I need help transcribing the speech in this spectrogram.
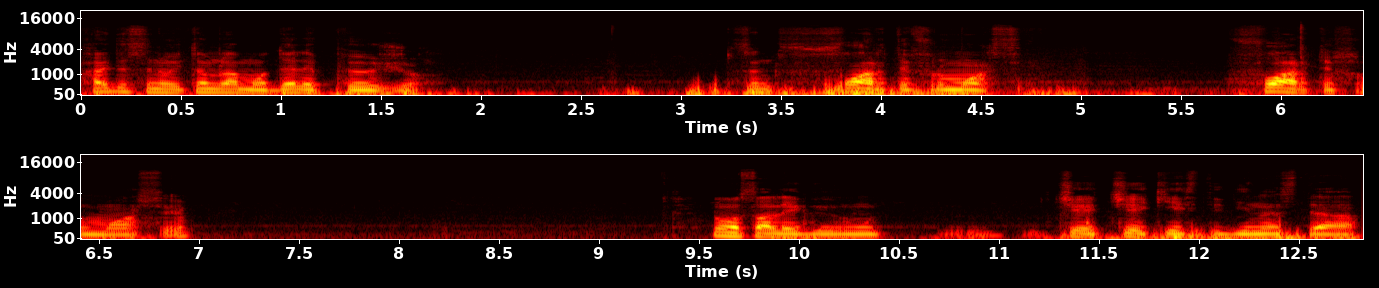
haideți să ne uităm la modele Peugeot. Sunt foarte frumoase. Foarte frumoase nu o să aleg ce, ce chestii din astea.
